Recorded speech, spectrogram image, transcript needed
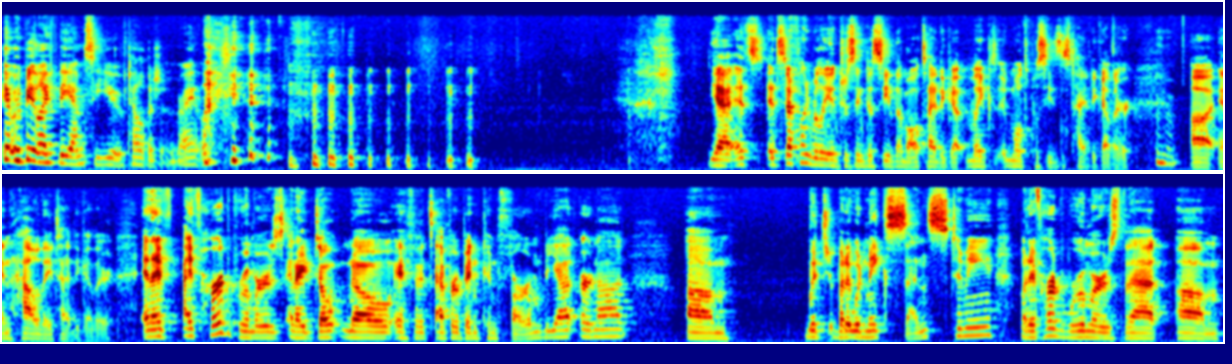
it would be like the mcu of television right? Like Yeah, it's it's definitely really interesting to see them all tied together, like multiple seasons tied together, Mm-hmm. uh, and how they tied together. And I've I've heard rumors, and I don't know if it's ever been confirmed yet or not. Um, which, but it would make sense to me. But I've heard rumors that um,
